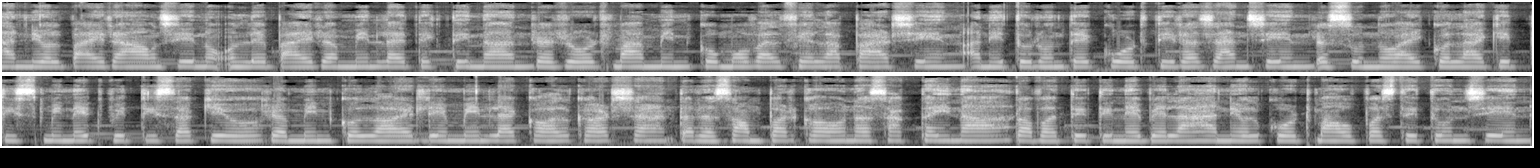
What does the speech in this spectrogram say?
हान्योल बाहिर आउँछिन् उनले बाहिर मिनलाई देख्दिनन् र रोडमा मिनको मोबाइल फेला पार्छिन् अनि तुरुन्तै कोर्टतिर जान्छन् र सुनवाईको लागि तिस मिनट बितिसक्यो। र मिनको लयरले मिनलाई कल गर्छन् तर सम्पर्क हुन सक्दैन। तब त्यति नै बेला हान्योल कोर्टमा उपस्थित हुन्छन्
